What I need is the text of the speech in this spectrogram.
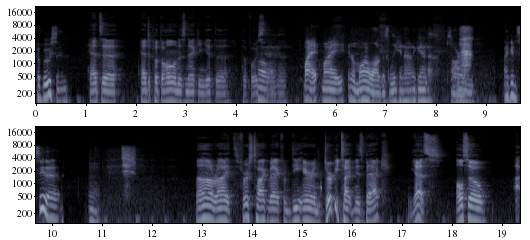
caboose in. Had to had to put the hole in his neck and get the the voice Oh. thing, huh? My my inner monologue is leaking out again. Sorry. I can see that. All right, first talk back from D. Aaron. Derpy Titan is back. Yes. Also, I,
